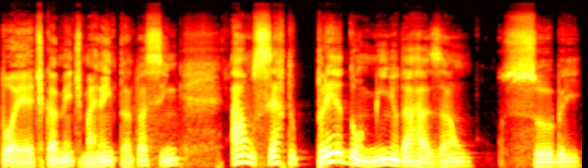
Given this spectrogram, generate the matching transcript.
poeticamente, mas nem tanto assim, há um certo predomínio da razão sobre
